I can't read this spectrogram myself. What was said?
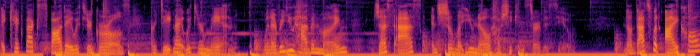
a kickback spa day with your girls, or date night with your man. Whatever you have in mind, just ask and she'll let you know how she can service you. Now that's what I call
